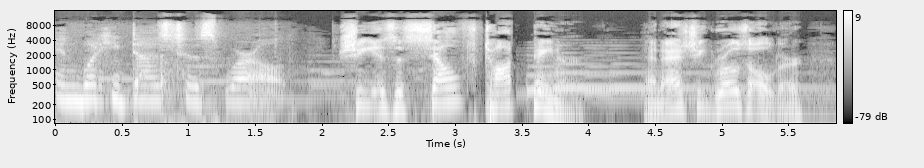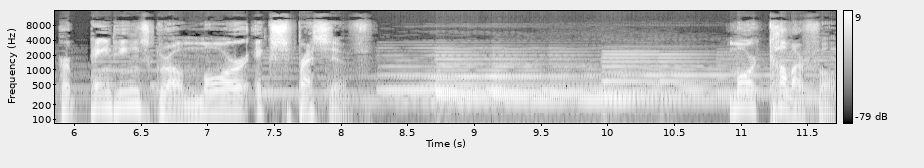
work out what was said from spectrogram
and what he does to this world. She is a self taught painter, and as she grows older, her paintings grow more expressive, more colorful,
